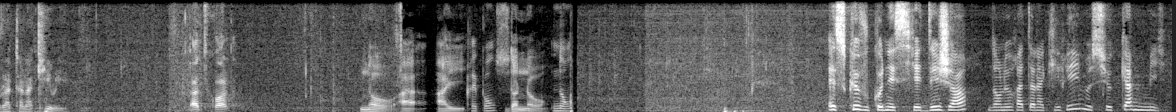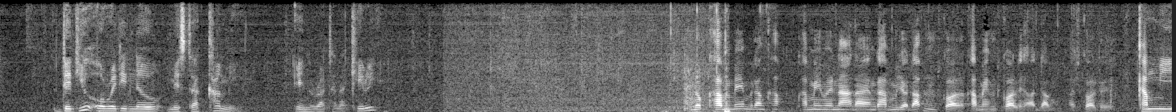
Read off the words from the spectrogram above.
Ratanakiri? That's called. No, I, I Réponse? don't know. Non. Est-ce que vous connaissiez déjà dans le Ratanakiri monsieur Kami? Did you already know Mr. Kami in Ratanakiri? លោកខំមេមិនដឹងខំខំមេមិនណាដែរខំយក10មិនស្គាល់ខំមេមិនស្គាល់ទេអត់ដឹងអត់ស្គាល់ទេ Kami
